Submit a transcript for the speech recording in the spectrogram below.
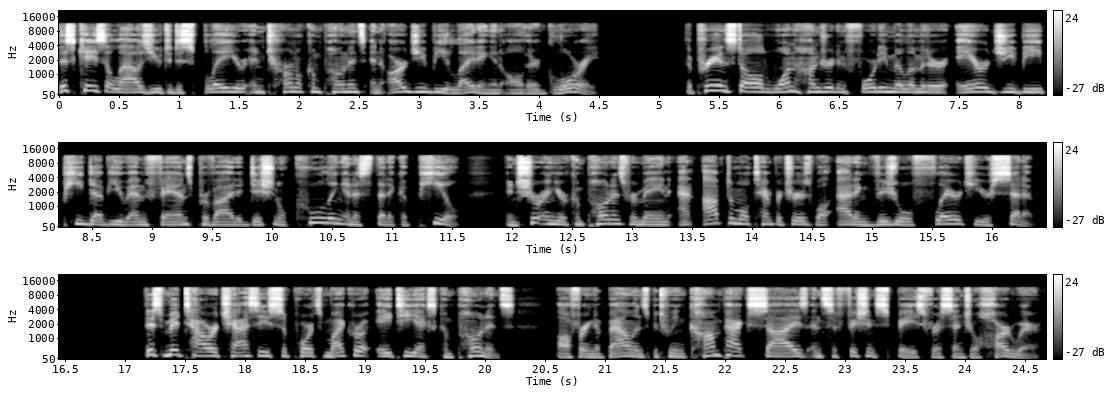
this case allows you to display your internal components and RGB lighting in all their glory. The pre-installed 140mm ARGB PWM fans provide additional cooling and aesthetic appeal, ensuring your components remain at optimal temperatures while adding visual flair to your setup. This mid-tower chassis supports micro ATX components, offering a balance between compact size and sufficient space for essential hardware.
